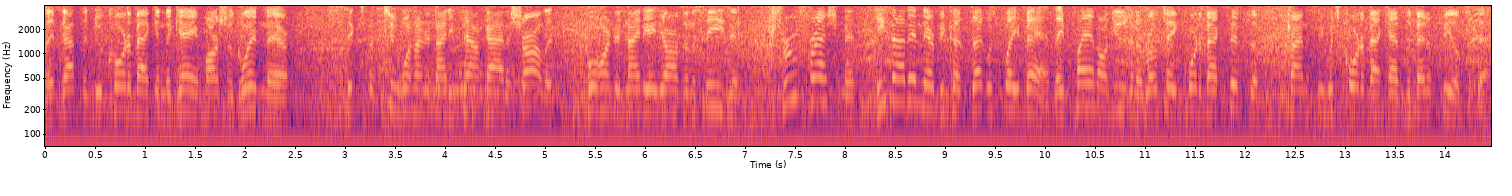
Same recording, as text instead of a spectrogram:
They've got the new quarterback in the game, Marshall Glenn there, six foot two, 190 pound guy out of Charlotte, 498 yards on the season. True freshman. He's not in there because Douglas played bad. They plan on using a rotating quarterback system, trying to see which quarterback has the better field today.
